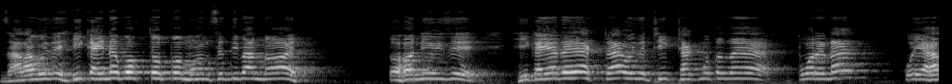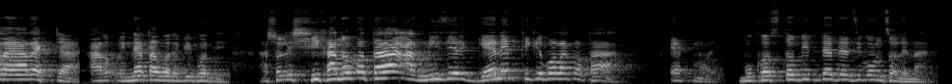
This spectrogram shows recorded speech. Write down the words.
যারা ওই যে হিকাইনা বক্তব্য মঞ্চে দিবার নয়, তখনই ওই যে হিকাইয়া দেয় একটা, ওই যে ঠিকঠাক মতো যে পড়ে না কই হালায় আর একটা, আর ওই নেতা পরে বিপদে। আসলে শিখানো কথা আর নিজের জ্ঞানের থেকে বলা কথা এক নয়। মুখস্থ বিদ্যাতে জীবন চলে না।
